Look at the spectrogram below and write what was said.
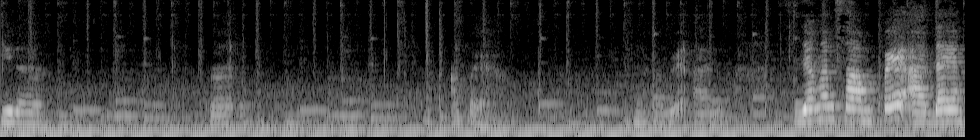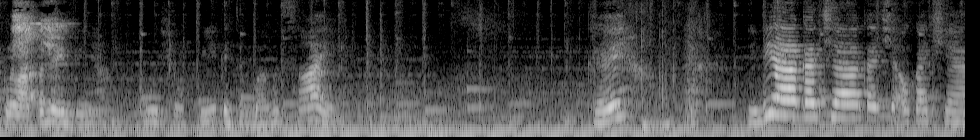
tidak ber apa ya? Jangan sampai ada. Jangan sampai ada yang kelewatan deh intinya. Oh Shopee kencang banget say. Oke. Okay. ini dia kaca kaca. Oh kaca.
